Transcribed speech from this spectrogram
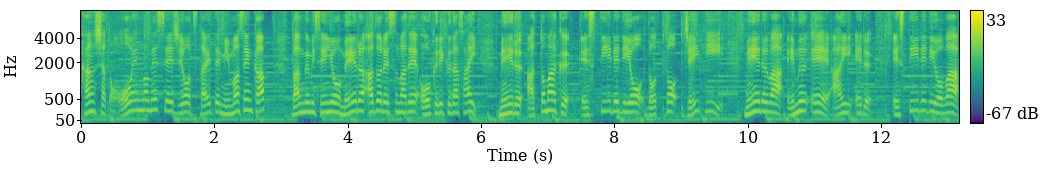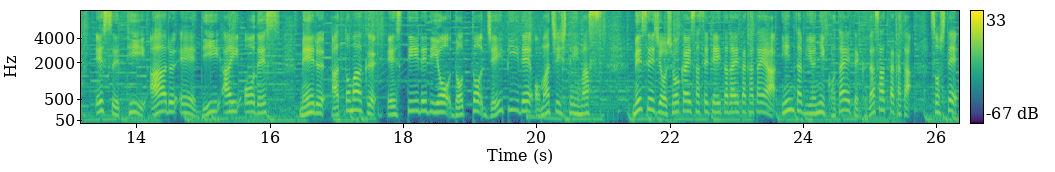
感謝と応援のメッセージを伝えてみませんか？番組専用メールアドレスまでお送りください。メールアットマーク stradio.jp メールは mail stradio は stradio です。メールアットマーク stradio.jp でお待ちしています。メッセージを紹介させていただいた方やインタビューに答えてくださった方そして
